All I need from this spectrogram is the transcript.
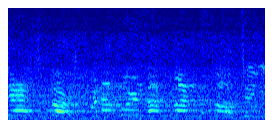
first. We're not worried about finding the ball team.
